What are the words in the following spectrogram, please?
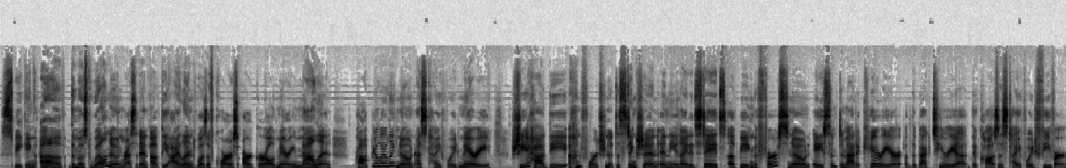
Speaking of, the most well known resident of the island was, of course, our girl Mary Mallon, popularly known as Typhoid Mary. She had the unfortunate distinction in the United States of being the first known asymptomatic carrier of the bacteria that causes typhoid fever.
